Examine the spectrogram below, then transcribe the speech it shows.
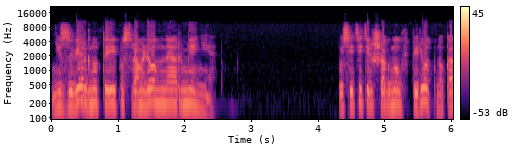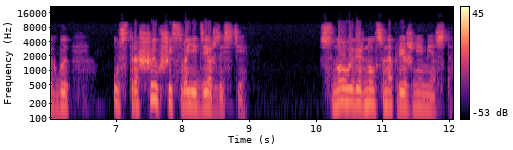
Низвергнутая и посрамленная Армения. Посетитель шагнул вперед, но как бы устрашившись своей дерзости, снова вернулся на прежнее место.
